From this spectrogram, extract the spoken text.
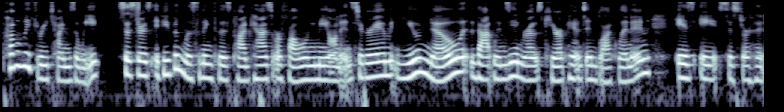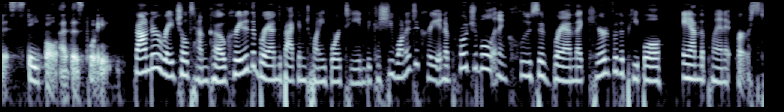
probably three times a week. Sisters, if you've been listening to this podcast or following me on Instagram, you know that Whimsy and Row's Kira Pant in black linen is a sisterhood staple at this point. Founder Rachel Temko created the brand back in 2014 because she wanted to create an approachable and inclusive brand that cared for the people and the planet first.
